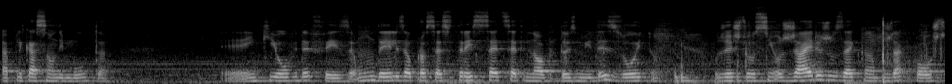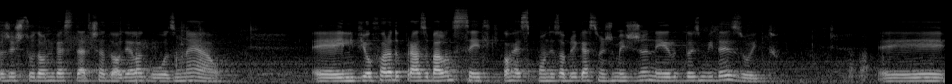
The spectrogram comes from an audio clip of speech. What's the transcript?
aplicação de multa é, em que houve defesa. Um deles é o processo 3779 de 2018. O gestor, senhor Jairo José Campos da Costa, gestor da Universidade Estadual de Alagoas, UNEAL. É, ele enviou fora do prazo o balancete que corresponde às obrigações do mês de janeiro de 2018. É,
